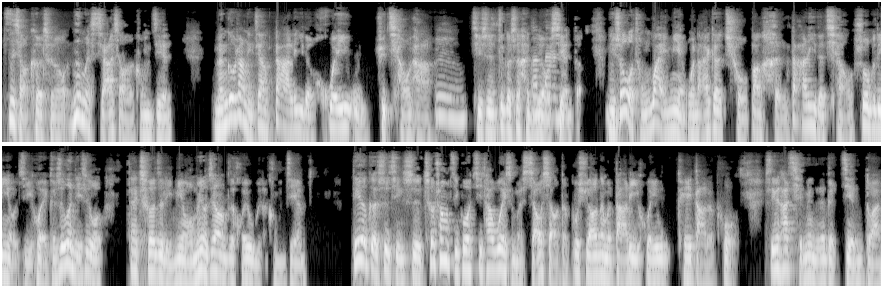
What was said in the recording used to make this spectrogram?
自小客车哦，那么狭小的空间。能够让你这样大力的挥舞去敲它，嗯，其实这个是很有限的。你说我从外面我拿一个球棒很大力的敲，说不定有机会。可是问题是我在车子里面我没有这样子挥舞的空间。第二个事情是车窗击破器，它为什么小小的不需要那么大力挥舞可以打得破？是因为它前面的那个尖端，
